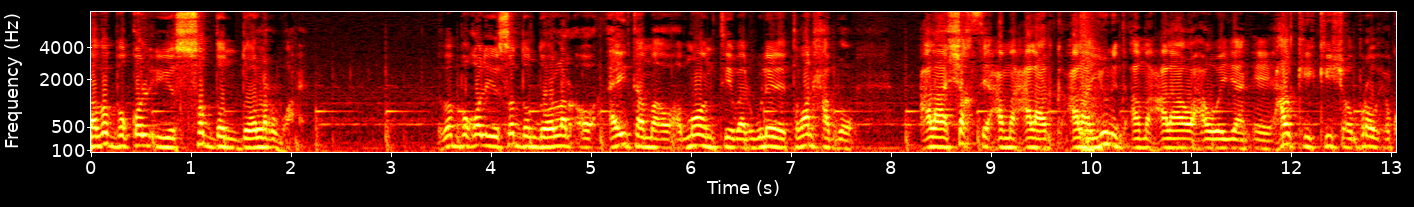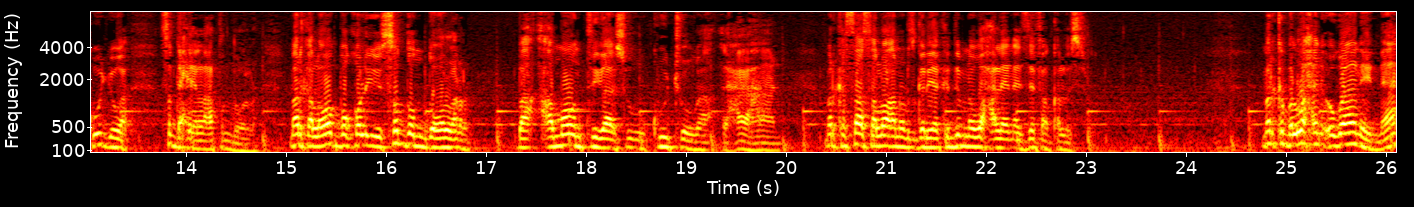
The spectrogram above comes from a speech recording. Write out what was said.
laba boqol iyo soddon dollar waayo laba boqol iyo soddon dollar oo itama oo amonti baa lagu leeyahay toban xabo calaa shaksi ama alaa calaa unit ama calaa waxa weeyaan halkii kiisha oo bro wuxuu kuu joogaa saddex iyo labaatan dollar. Marka laba boqol iyo soddon dollar baa amountigaas uu kuu joogaa lacag ahaan. Marka saasa loo anors gariyaa kadibna waxaa leenahay zefan calos marka bal waxaan ogaaneynaa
